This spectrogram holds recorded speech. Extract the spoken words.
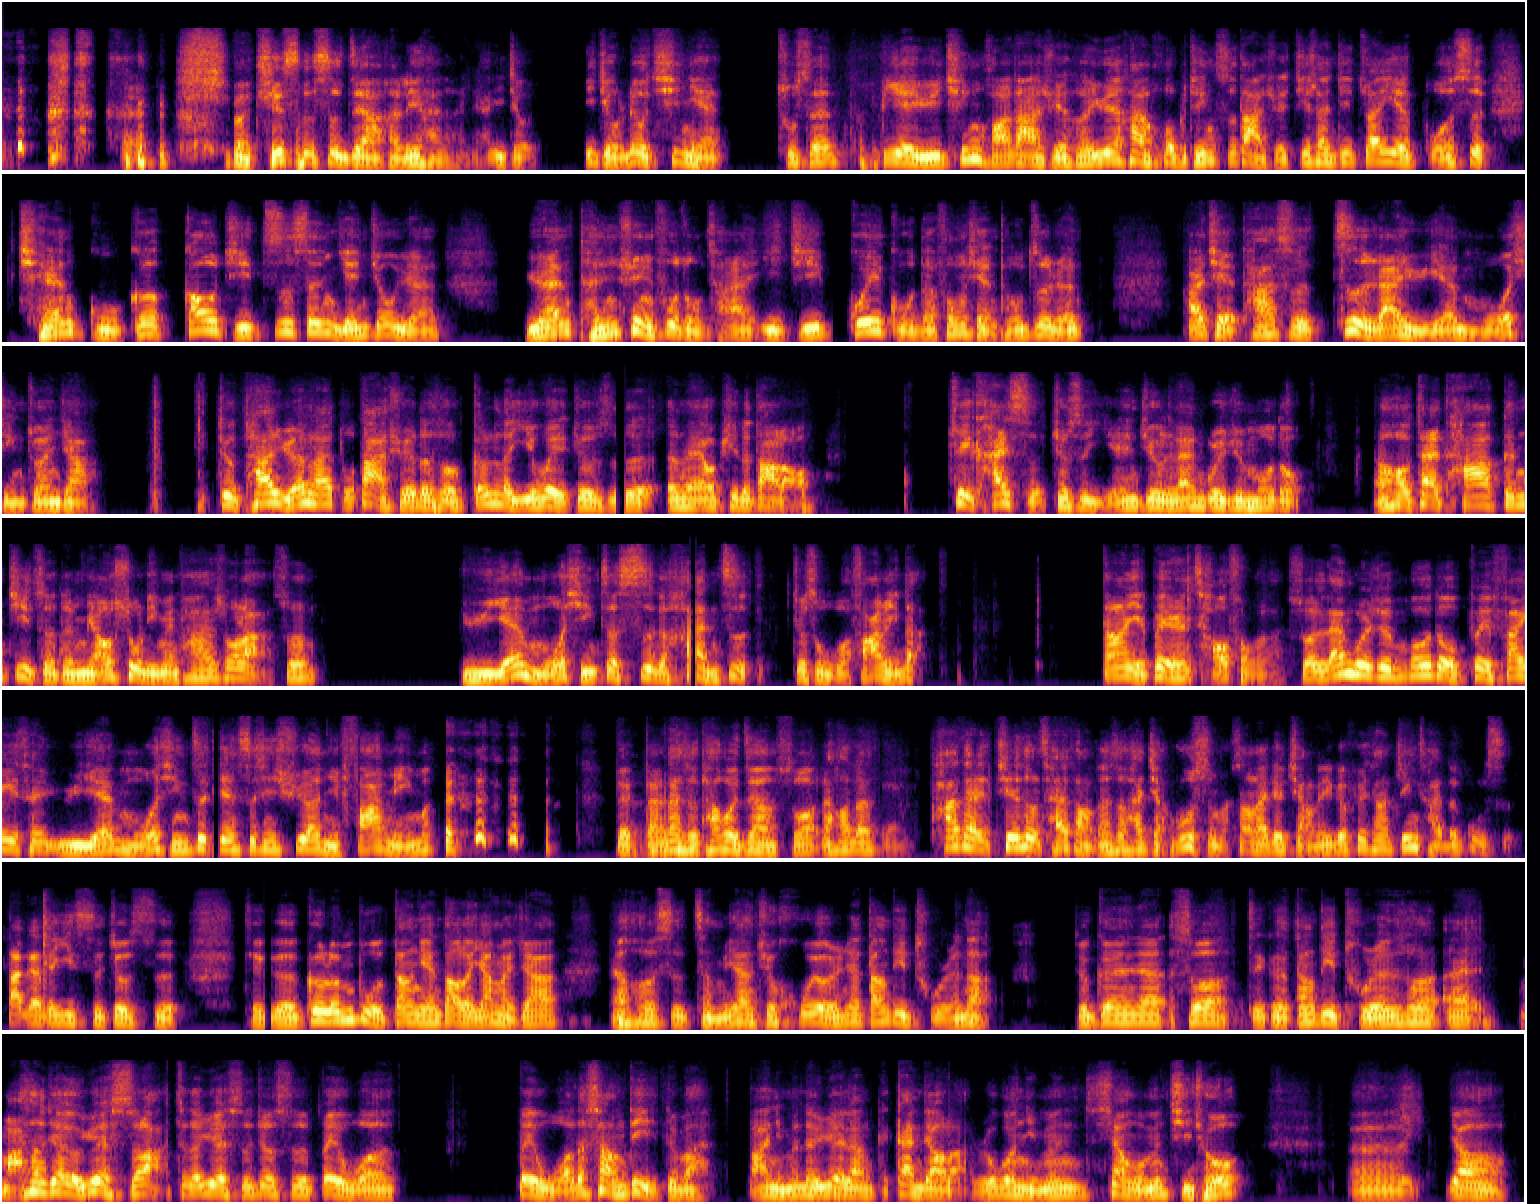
不，其实是这样，很厉害的，很厉害。一九一九六七年。出身，毕业于清华大学和约翰霍普金斯大学，计算机专业博士，前谷歌高级资深研究员，原腾讯副总裁以及硅谷的风险投资人，而且他是自然语言模型专家。就他原来读大学的时候，跟了一位就是 NLP 的大佬，最开始就是研究 language model，然后在他跟记者的描述里面，他还说了说，语言模型这四个汉字就是我发明的。当然也被人嘲讽了，说 language model 被翻译成语言模型这件事情需要你发明吗？对，但但是他会这样说。然后呢，他在接受采访的时候还讲故事嘛，上来就讲了一个非常精彩的故事，大概的意思就是这个哥伦布当年到了牙买加，然后是怎么样去忽悠人家当地土人的，就跟人家说这个当地土人说，哎，马上就要有月食了，这个月食就是被我被我的上帝对吧，把你们的月亮给干掉了，如果你们向我们祈求。呃，要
